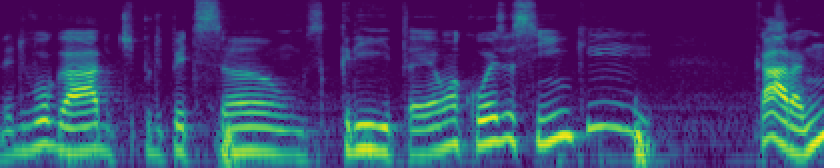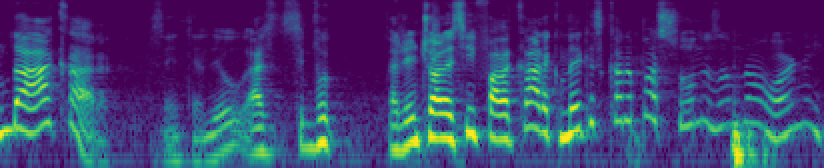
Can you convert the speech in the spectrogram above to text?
Advogado, tipo de petição, escrita, é uma coisa assim que, cara, não dá, cara. Você entendeu? A, se a gente olha assim e fala, cara, como é que esse cara passou no exame da ordem?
